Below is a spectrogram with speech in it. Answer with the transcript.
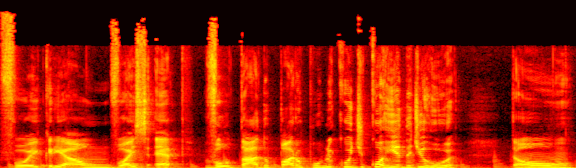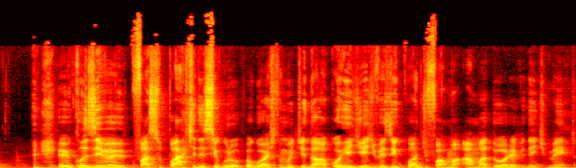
foi criar um voice app voltado para o público de corrida de rua. Então, Eu, inclusive, faço parte desse grupo. Eu gosto muito de dar uma corridinha de vez em quando, de forma amadora, evidentemente.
